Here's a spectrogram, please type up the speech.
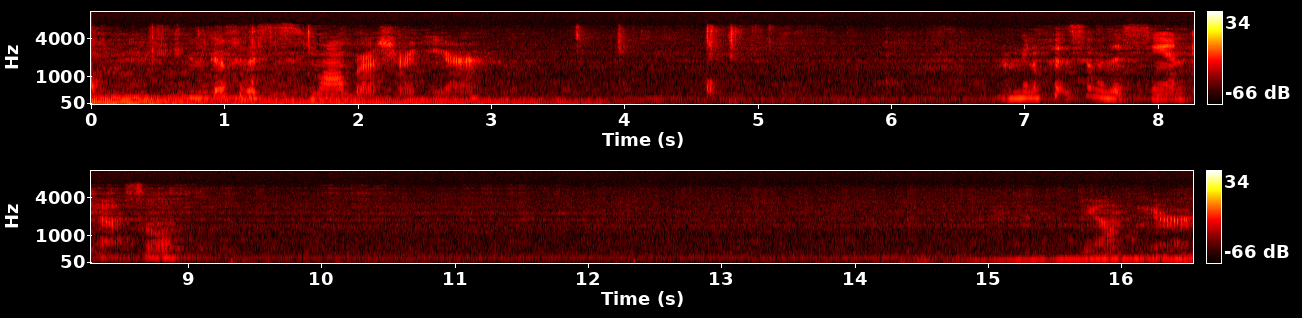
I'm to go for this small brush right here. I'm going to put some of this sandcastle down here.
